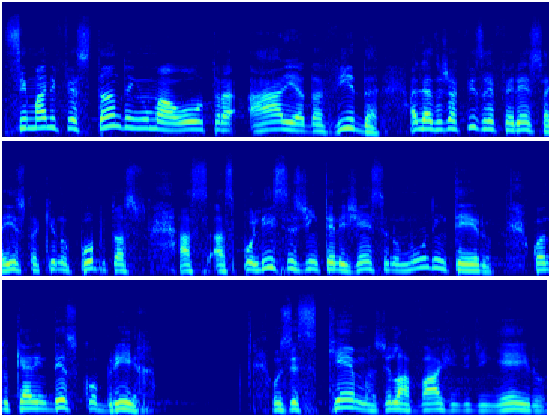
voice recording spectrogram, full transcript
se manifestando em uma outra área da vida. Aliás, eu já fiz referência a isto aqui no púlpito, as, as, as polícias de inteligência no mundo inteiro, quando querem descobrir os esquemas de lavagem de dinheiro,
